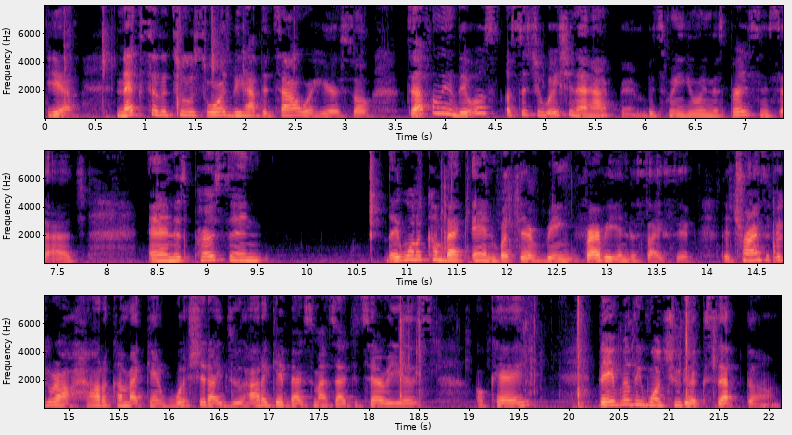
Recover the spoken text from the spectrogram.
yeah, next to the Two of Swords, we have the Tower here. So definitely there was a situation that happened between you and this person, Sag. And this person, they want to come back in, but they're being very indecisive. They're trying to figure out how to come back in. What should I do? How to get back to my Sagittarius. Okay. They really want you to accept them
